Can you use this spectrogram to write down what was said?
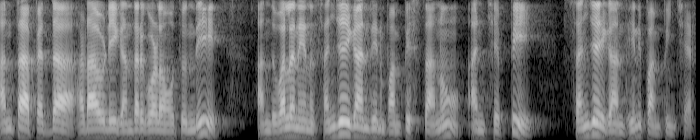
అంతా పెద్ద హడావుడి గందరగోళం అవుతుంది అందువల్ల నేను సంజయ్ గాంధీని పంపిస్తాను అని చెప్పి సంజయ్ గాంధీని పంపించారు.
